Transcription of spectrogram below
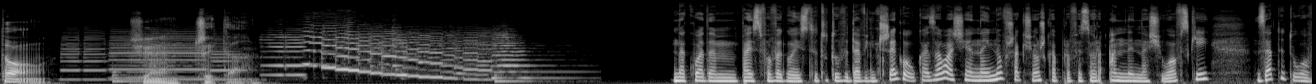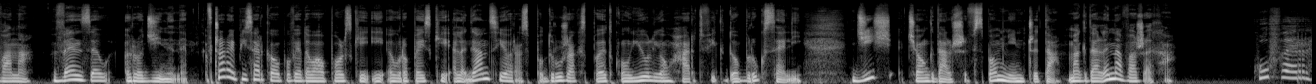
To się czyta. Nakładem Państwowego Instytutu Wydawniczego ukazała się najnowsza książka profesor Anny Nasiłowskiej zatytułowana Węzeł rodzinny. Wczoraj pisarka opowiadała o polskiej i europejskiej elegancji oraz podróżach z poetką Julią Hartwig do Brukseli. Dziś ciąg dalszy wspomnień czyta Magdalena Warzecha. Kufer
